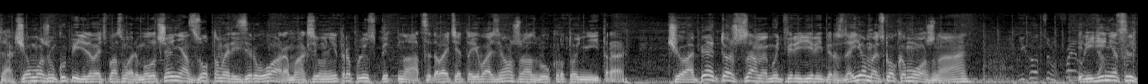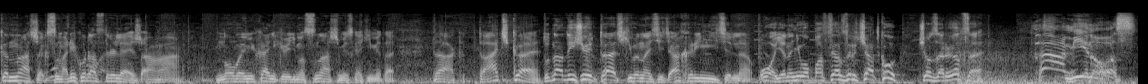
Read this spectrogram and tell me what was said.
Так, что можем купить? Давайте посмотрим. Улучшение азотного резервуара. Максимум нитро плюс 15. Давайте это и возьмем, что у нас был крутой нитро. Че, опять то же самое, будь впереди Риперс. Да ё сколько можно, а? Впереди несколько наших, смотри, куда стреляешь. Ага. Новая механика, видимо, с нашими с какими-то. Так, тачка? Тут надо еще и тачки выносить, охренительно. О, я на него поставил взрывчатку. Че, взорвется? А, минус!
